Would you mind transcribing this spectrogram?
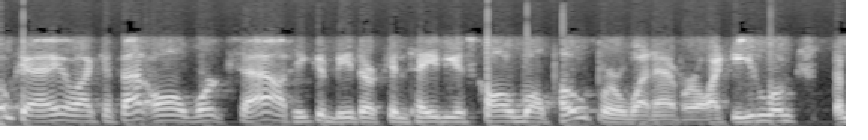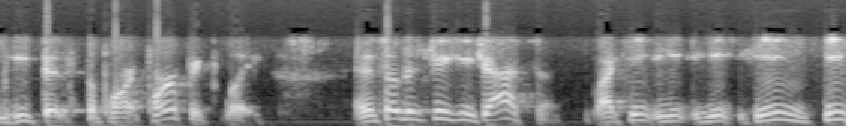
okay, like if that all works out, he could be their Kentavious Caldwell Pope or whatever. Like he looks, I mean, he fits the part perfectly. And so does GG Jackson. Like he he he he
